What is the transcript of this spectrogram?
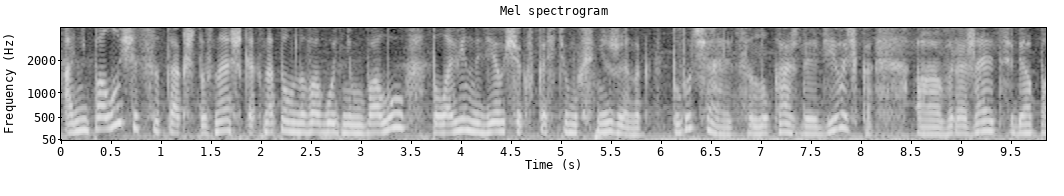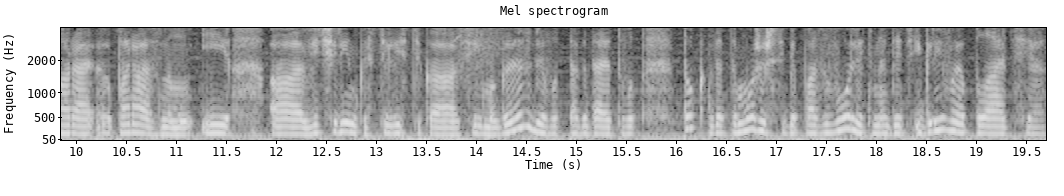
А не получится так, что, знаешь, как на том новогоднем балу половина девочек в костюмах снежинок? Получается, но каждая девочка а, выражает себя э, по-разному. И а, вечеринка, стилистика фильма Гэтсби, вот тогда это вот то, когда ты можешь себе позволить надеть игривое платье,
